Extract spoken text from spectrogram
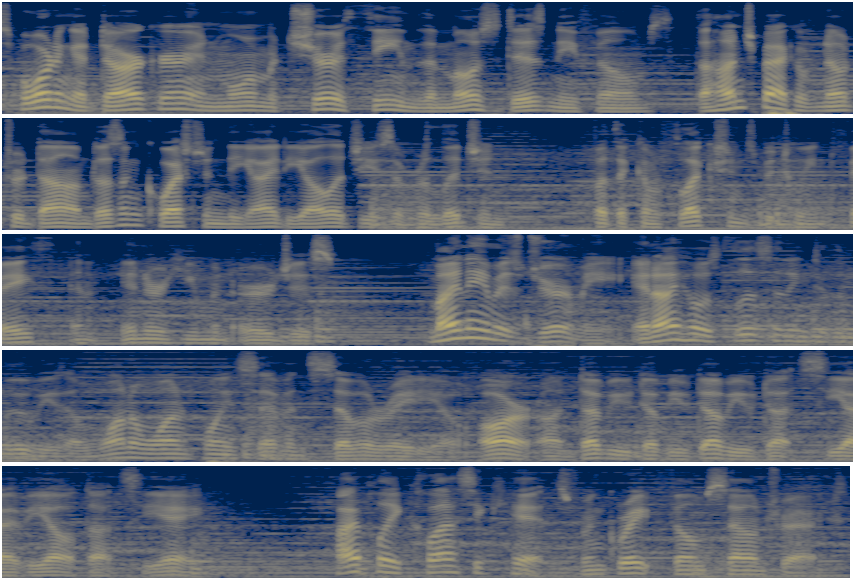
Sporting a darker and more mature theme than most Disney films, The Hunchback of Notre Dame doesn't question the ideologies of religion, but the conflictions between faith and inner human urges. My name is Jeremy, and I host Listening to the Movies on 101.7 Civil Radio or on www.civl.ca. I play classic hits from great film soundtracks,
